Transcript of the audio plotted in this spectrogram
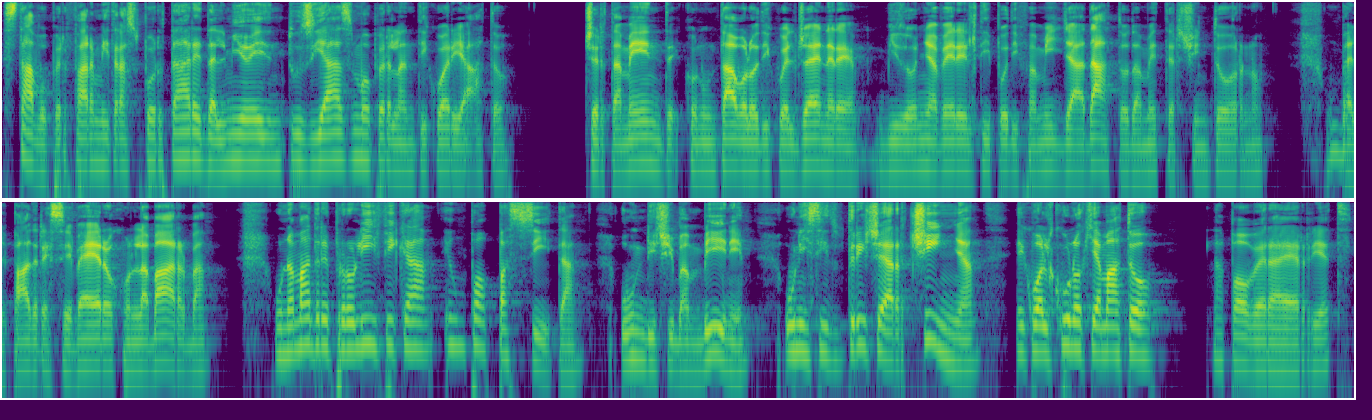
Stavo per farmi trasportare dal mio entusiasmo per l'antiquariato. Certamente, con un tavolo di quel genere bisogna avere il tipo di famiglia adatto da metterci intorno. Un bel padre severo con la barba, una madre prolifica e un po' appassita, undici bambini, un'istitutrice arcigna e qualcuno chiamato la povera Harriet,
